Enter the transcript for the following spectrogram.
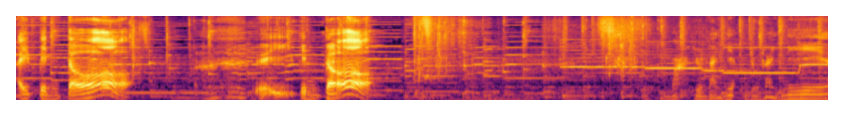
ไอปิ่นโตไอปิ่นโต อยู่ไหนเนี่ย อยู่ไหนเนี่ย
